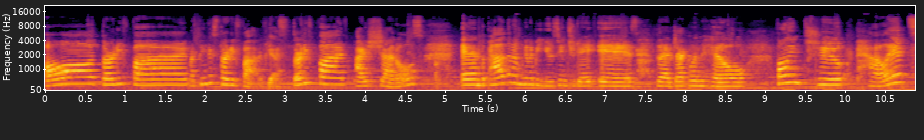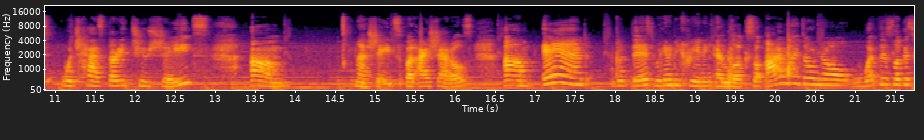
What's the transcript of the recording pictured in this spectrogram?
All 35, I think it's 35, yes, 35 eyeshadows. And the palette that I'm going to be using today is the Jaclyn Hill Volume 2 palette, which has 32 shades. Um, not shades but eyeshadows. Um, and with this we're to be creating a look. So i really don't know what this look is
